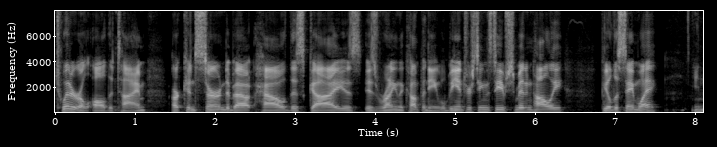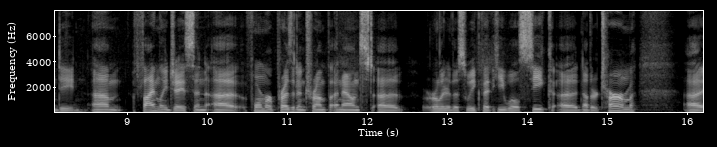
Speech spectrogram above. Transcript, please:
Twitter all the time, are concerned about how this guy is is running the company. It will be interesting to see if Schmitt and Hawley feel the same way. Indeed. Um, finally, Jason, uh, former President Trump announced uh, earlier this week that he will seek another term. Uh,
